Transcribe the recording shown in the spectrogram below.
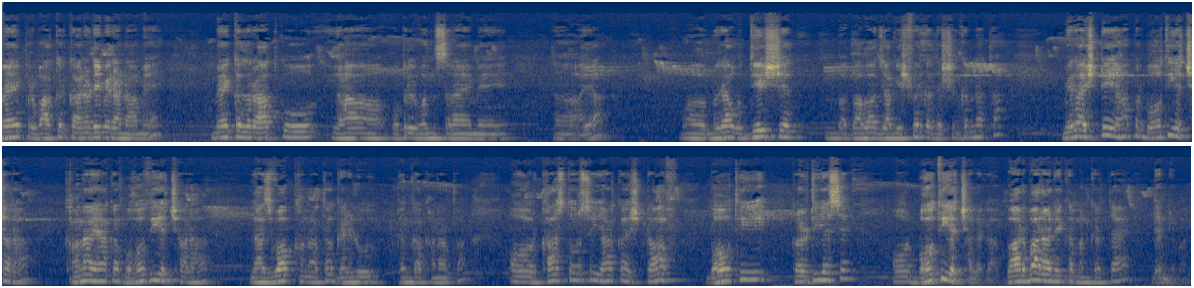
मैं प्रभाकर कानड़े मेरा नाम है। मैं कल रात को यहाँ होटल वनसराय में आया। मेरा उद्देश्य बाबा जागेश्वर का दर्शन करना था। मेरा स्टे यहाँ पर बहुत ही अच्छा रहा। खाना यहाँ का बहुत ही अच्छा रहा। लाजवाब खाना था, घरेलू ढंग का खाना था। और ख़ास तौर से यहाँ का स्टाफ बहुत ही कर्टियस है और बहुत ही अच्छा लगा। बार बार आने का मन करता है। धन्यवाद।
